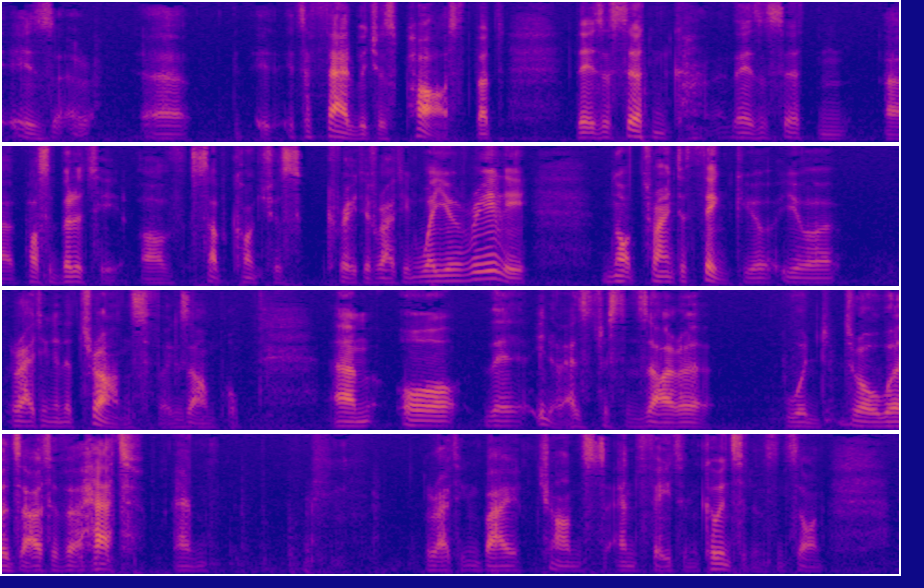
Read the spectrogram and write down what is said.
is uh, uh, it, it's a fad which has passed, but there's a certain there's a certain uh, possibility of subconscious creative writing where you're really not trying to think. You're you're writing in a trance, for example, um, or the you know as Tristan Tzara would draw words out of a hat and writing by chance and fate and coincidence and so on.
